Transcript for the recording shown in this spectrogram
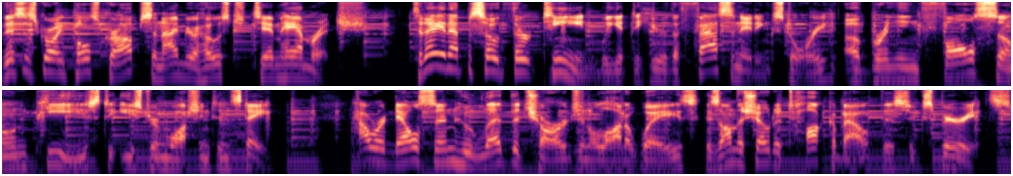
This is Growing Pulse Crops, and I'm your host, Tim Hamrich. Today, in episode 13, we get to hear the fascinating story of bringing fall sown peas to eastern Washington state. Howard Nelson, who led the charge in a lot of ways, is on the show to talk about this experience.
